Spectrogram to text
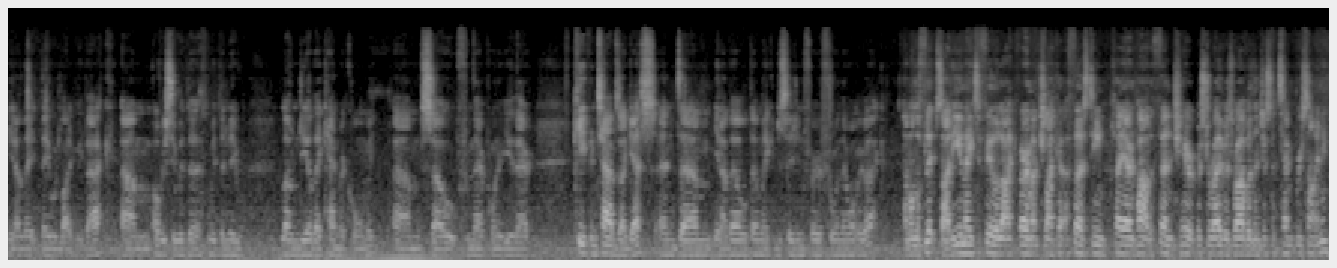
you know they, they would like me back. Um, obviously with the with the new loan deal they can recall me. Um, so from their point of view they're keeping tabs I guess and um, you know they'll they'll make a decision for, for when they want me back. And on the flip side, are you made to feel like very much like a first team player and part of the furniture here at Bristol Rovers rather than just a temporary signing?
